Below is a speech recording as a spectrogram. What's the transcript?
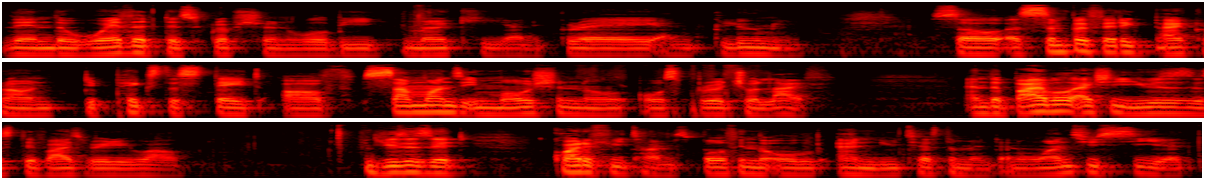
then the weather description will be murky and gray and gloomy. So, a sympathetic background depicts the state of someone's emotional or spiritual life. And the Bible actually uses this device very well. It uses it quite a few times, both in the Old and New Testament. And once you see it,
